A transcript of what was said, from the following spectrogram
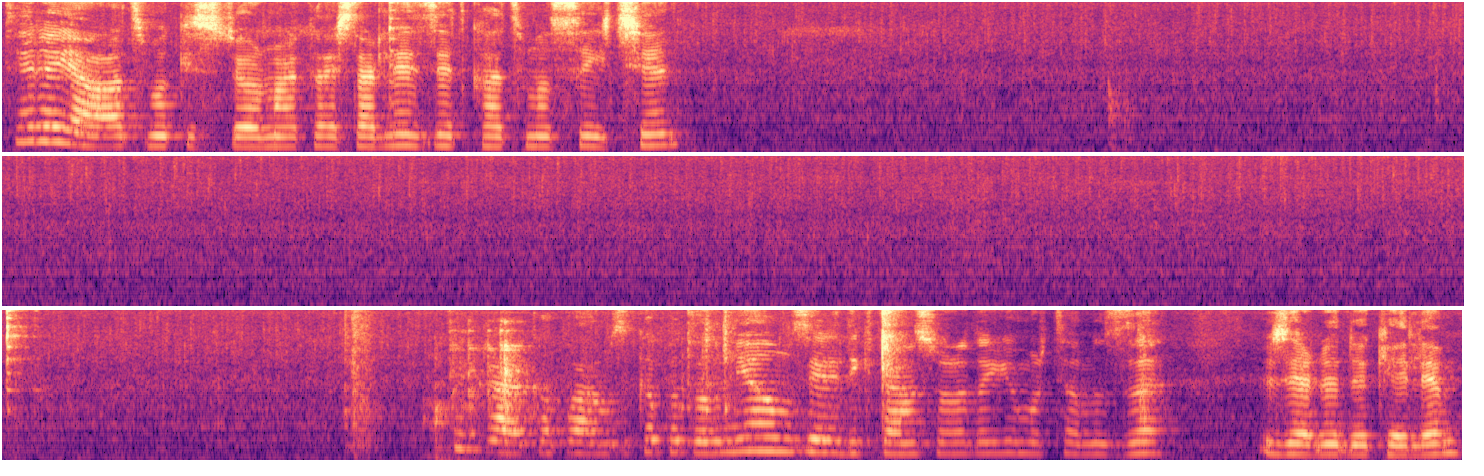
tereyağı atmak istiyorum arkadaşlar lezzet katması için. Tekrar kapağımızı kapatalım. Yağımız eridikten sonra da yumurtamızı üzerine dökelim.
